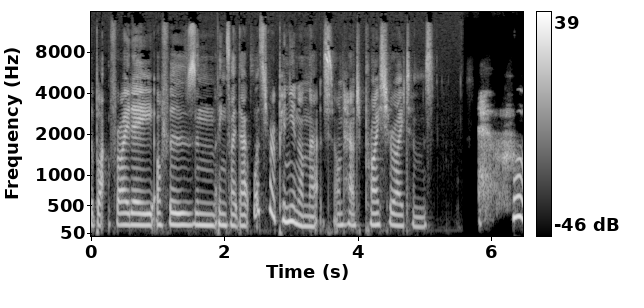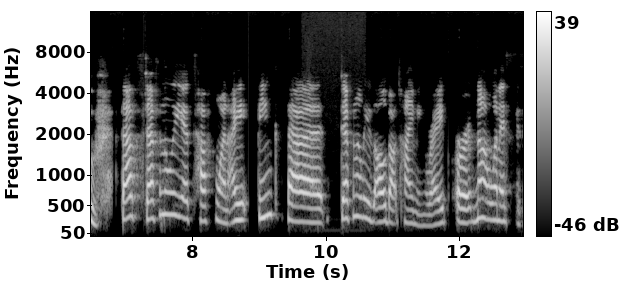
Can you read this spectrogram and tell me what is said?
the Black Friday offers and things like that. What's your opinion on that, on how to price your items? Whew, that's definitely a tough one. I think that definitely is all about timing, right? Or not when I say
